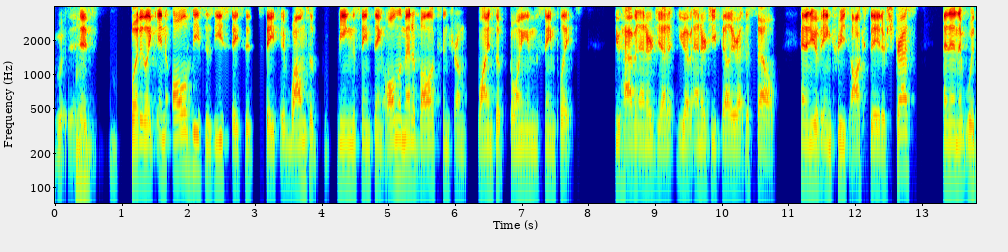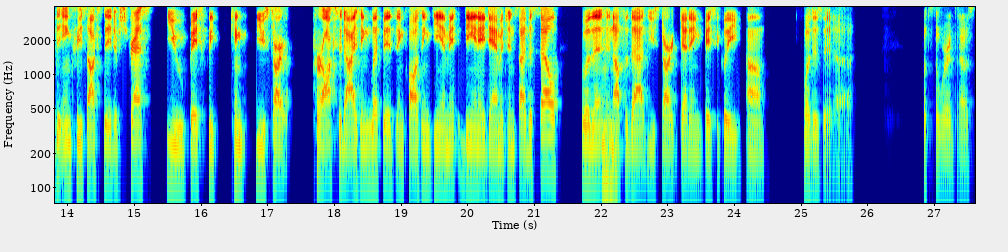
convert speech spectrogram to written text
Mm-hmm. it, but it, like in all of these disease states it, states it winds up being the same thing. All the metabolic syndrome winds up going in the same place. You have an energetic you have energy failure at the cell and then you have increased oxidative stress and then with the increased oxidative stress you basically can you start peroxidizing lipids and causing DNA, DNA damage inside the cell. With mm-hmm. enough of that you start getting basically um what is it uh what's the word that I was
